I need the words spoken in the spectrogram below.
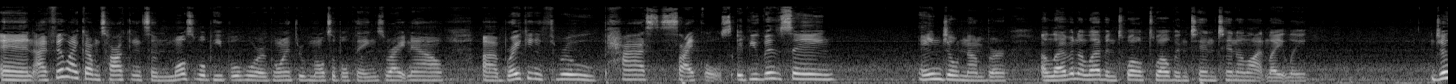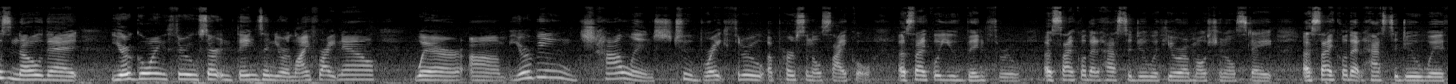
And I feel like I'm talking to multiple people who are going through multiple things right now, uh, breaking through past cycles. If you've been seeing angel number 11, 11, 12, 12, and 10, 10 a lot lately, just know that you're going through certain things in your life right now where um, you're being challenged to break through a personal cycle, a cycle you've been through, a cycle that has to do with your emotional state, a cycle that has to do with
